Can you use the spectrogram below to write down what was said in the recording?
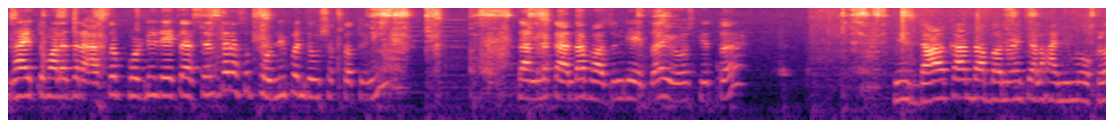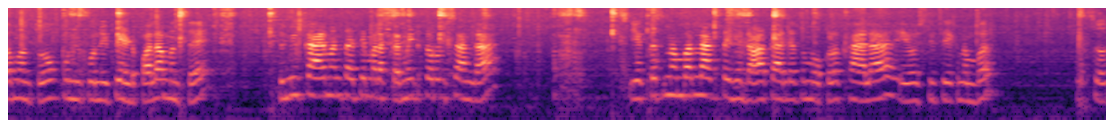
नाही तुम्हाला जर असं फोडणी द्यायचं असेल तर असं फोडणी पण देऊ शकता तुम्ही. चांगला कांदा भाजून घ्यायचा व्यवस्थित. हे डाळ कांदा बनवायच्याला आम्ही मोकळं म्हणतो. कुणी कुणी पेंडपाला म्हणतंय. तुम्ही काय म्हणता ते मला कमेंट करून सांगा. एकच नंबर लागतं हे डाळ कांद्याचं मोकळं खायला. व्यवस्थित एक नंबर असं.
